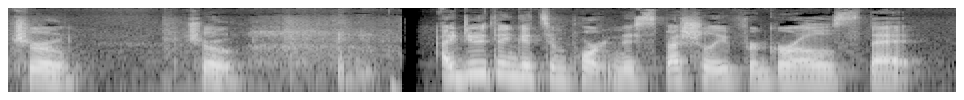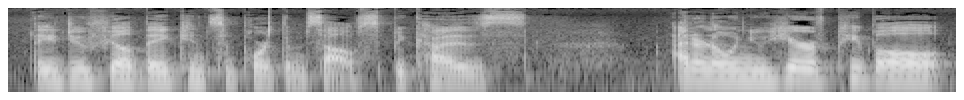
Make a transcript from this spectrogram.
True. True. I do think it's important, especially for girls, that they do feel they can support themselves because I don't know, when you hear of people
